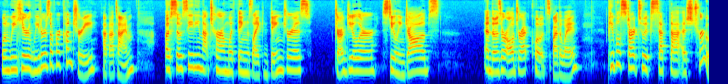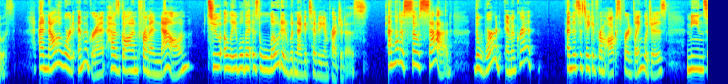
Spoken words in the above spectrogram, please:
When we hear leaders of our country at that time associating that term with things like dangerous, drug dealer, stealing jobs, and those are all direct quotes, by the way, people start to accept that as truth. And now the word immigrant has gone from a noun to a label that is loaded with negativity and prejudice. And that is so sad. The word immigrant, and this is taken from Oxford Languages, means,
